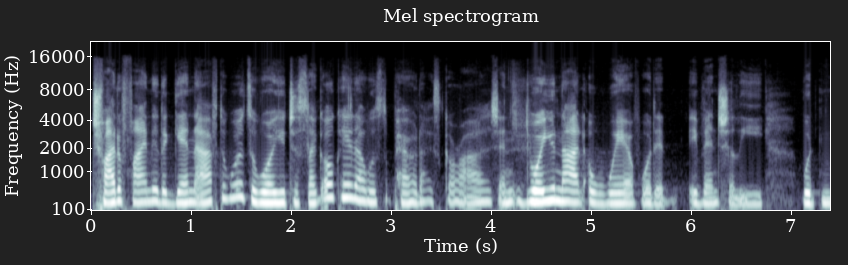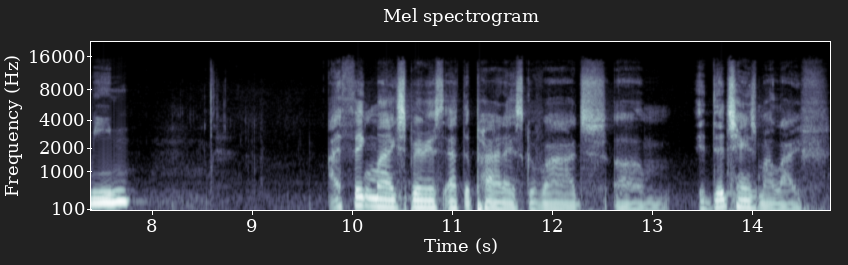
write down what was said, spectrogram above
try to find it again afterwards, or were you just like, okay, that was the Paradise Garage, and were you not aware of what it eventually would mean? I think my experience at the Paradise Garage, um, it did change my life,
